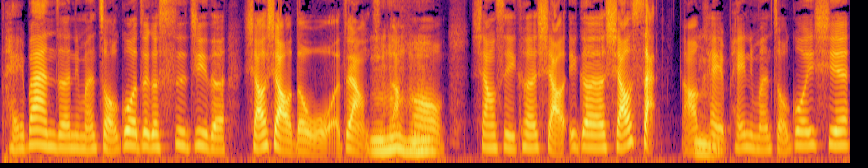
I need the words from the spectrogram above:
陪伴着你们走过这个四季的小小的我这样子，嗯、哼哼然后像是一颗小一个小伞，然后可以陪你们走过一些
